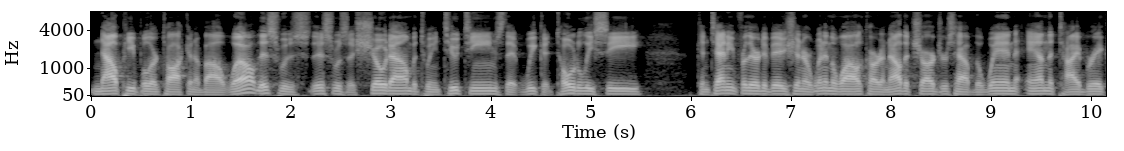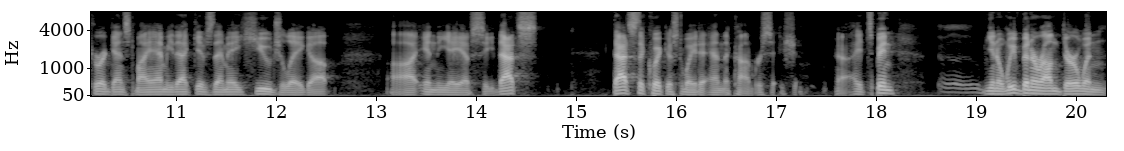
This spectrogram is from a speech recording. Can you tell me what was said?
now people are talking about well, this was this was a showdown between two teams that we could totally see contending for their division or winning the wild card, and now the Chargers have the win and the tiebreaker against Miami. That gives them a huge leg up uh, in the AFC. That's that's the quickest way to end the conversation. Uh, it's been, uh, you know, we've been around Derwin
